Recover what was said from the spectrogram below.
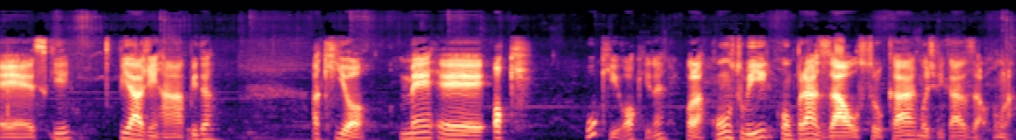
ESC, viagem rápida. Aqui, ó, me, é, OK. OK, OK, né? Olha lá, construir, comprar ZALs, trocar, modificar ZAL. Vamos lá,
